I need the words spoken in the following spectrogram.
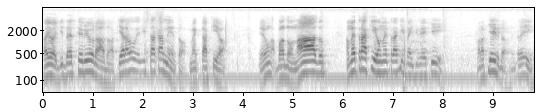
Aí, ó, de deteriorado, ó. Aqui era o destacamento, ó. Como é que tá aqui, ó. Viu? Abandonado. Vamos entrar aqui, vamos entrar aqui pra gente ver aqui. Bora aqui, Eridão. Entra aí.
